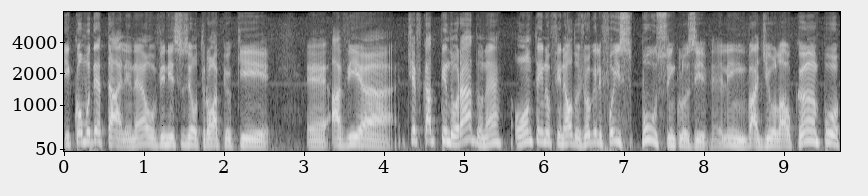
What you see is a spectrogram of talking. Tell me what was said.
E como detalhe, né? O Vinícius Eutrópio que é, havia tinha ficado pendurado, né? Ontem no final do jogo ele foi expulso, inclusive. Ele invadiu lá o campo.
